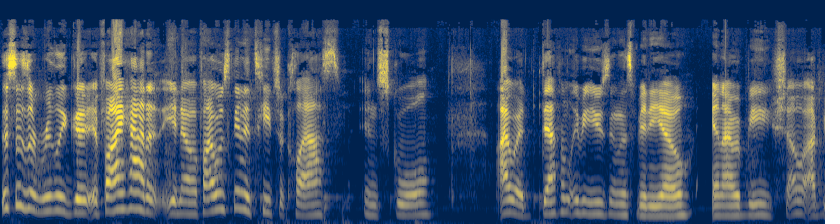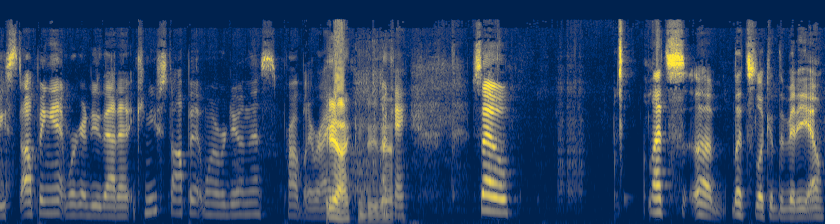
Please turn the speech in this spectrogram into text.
this is a really good if I had it, you know, if I was going to teach a class in school, I would definitely be using this video and I would be show I'd be stopping it. We're going to do that. Can you stop it when we're doing this? Probably, right? Yeah, I can do that. Okay. So let's uh, let's look at the video.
